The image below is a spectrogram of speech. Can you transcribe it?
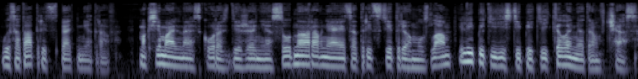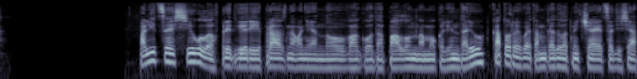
высота 35 метров. Максимальная скорость движения судна равняется 33 узлам или 55 км в час. Полиция Сеула в преддверии празднования Нового года по лунному календарю, который в этом году отмечается 10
